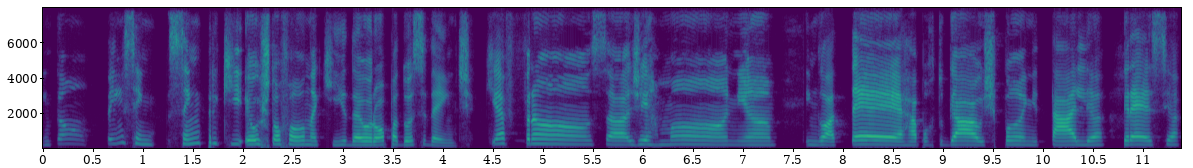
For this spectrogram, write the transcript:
Então, pensem sempre que eu estou falando aqui da Europa do Ocidente, que é França, Germânia, Inglaterra, Portugal, Espanha, Itália, Grécia,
